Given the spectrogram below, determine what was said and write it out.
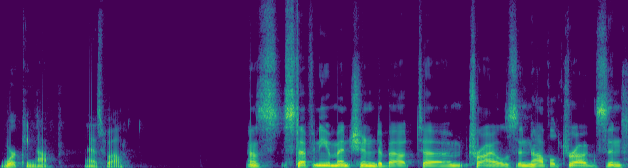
working up as well. Now, Stephanie, you mentioned about um, trials and novel drugs, and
